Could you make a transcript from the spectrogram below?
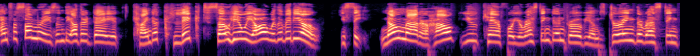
And for some reason, the other day it kinda clicked, so here we are with a video. You see, no matter how you care for your resting dendrobiums during the resting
